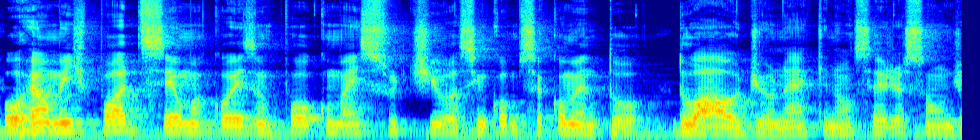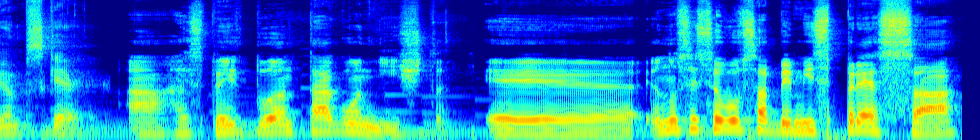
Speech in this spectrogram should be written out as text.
ou realmente pode ser uma coisa um pouco mais sutil, assim como você comentou, do áudio, né? Que não seja só um jumpscare. A respeito do antagonista. É... Eu não sei se eu vou saber me expressar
